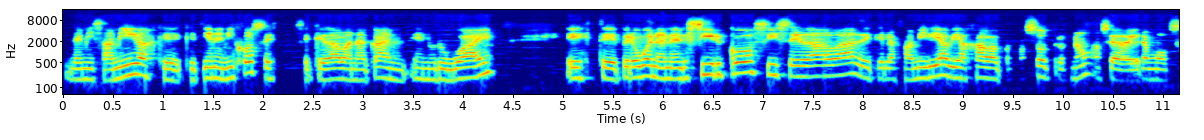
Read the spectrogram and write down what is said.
de mis amigas que, tienen hijos se, quedaban acá en, en Uruguay, este, pero bueno, en el circo sí se daba de que la familia viajaba con nosotros, ¿no? O sea, éramos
